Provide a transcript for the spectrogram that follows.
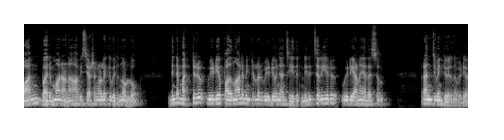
വൻ വരുമാനമാണ് ആ വിശേഷങ്ങളിലേക്ക് വരുന്നുള്ളൂ. ഇതിന്റെ മറ്റൊരു വീഡിയോ പതിനാല് മിനിറ്റുള്ള ഒരു വീഡിയോ ഞാൻ ചെയ്തിട്ടുണ്ട്. ഇത് ചെറിയൊരു വീഡിയോ ആണ്. ഏകദേശം ഒരു അഞ്ച് മിനിറ്റ് വരുന്ന വീഡിയോ.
